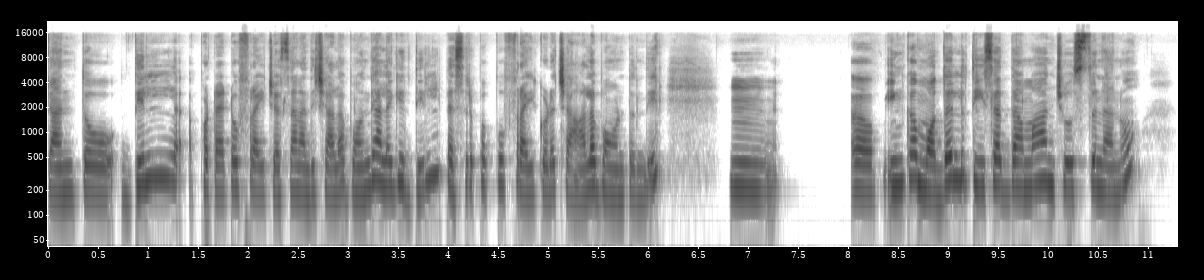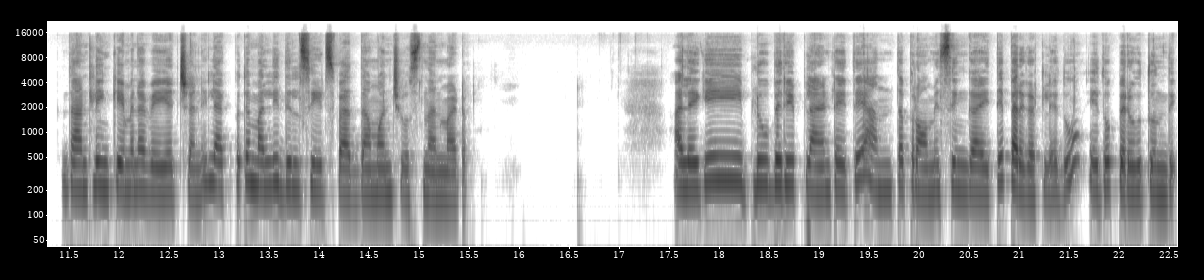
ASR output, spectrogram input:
దాంతో దిల్ పొటాటో ఫ్రై చేశాను అది చాలా బాగుంది. అలాగే దిల్ పెసరపప్పు ఫ్రై కూడా చాలా బాగుంటుంది. ఇంకా మొదలు తీసేద్దామా అని చూస్తున్నాను. దాంట్లో ఇంకేమైనా వేయొచ్చని లేకపోతే మళ్ళీ దిల్ సీడ్స్ వేద్దామని చూస్తున్నాను అనమాట అలాగే ఈ బ్లూబెర్రీ ప్లాంట్ అయితే అంత ప్రామిసింగ్గా అయితే పెరగట్లేదు. ఏదో పెరుగుతుంది.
